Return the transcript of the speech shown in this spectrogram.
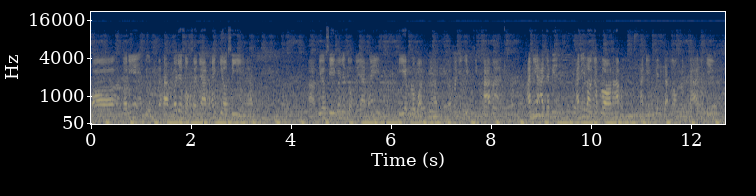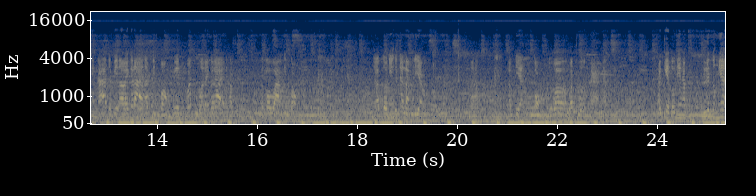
พอตัวนี้หยุดนะครับ ก็จะส่งสัญญาณให้ PLC นะครับ PLC ก็จะส่งสัญญาณให้ TM Robot นะครับ แล้วก็จะหยิบสินค้ามา อันนี้อาจจะเป็น อันนี้เราจำลองนะครับ อันนี้เป็นจำลองสินค้าจริงสินค้าจะเป็นอะไรก็ได้นะ เป็นกล่อง เป็นวัตถุอะไรก็ได้นะครับ แล้วก็วางที่กล่องนะครับ ตัวนี้ก็จะลำเลียง เลียงกล่องหรือว่าวัตถุต่างๆนะครับสังเกตตรงนี้ครับพื้นตรงเนี้ย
